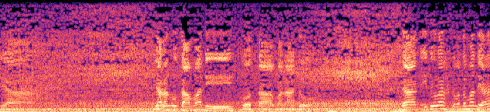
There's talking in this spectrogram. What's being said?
Ya, jalan utama di kota Manado. Dan itulah teman-teman ya,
